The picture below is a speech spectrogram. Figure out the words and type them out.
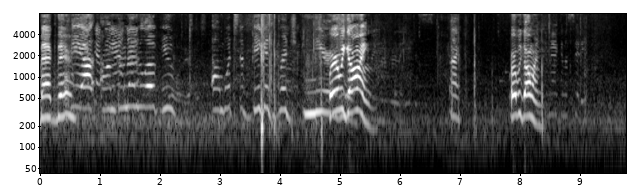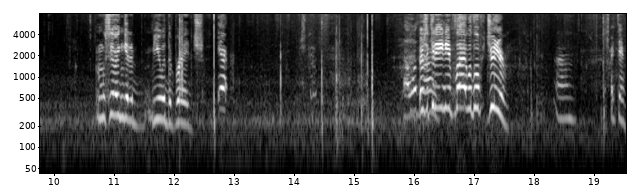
Back there. yeah, um, Fernando, if you, um, what's the biggest bridge near Where are we you? going? Like, Where are we going? And we'll see if I can get a view of the bridge. here. Was There's a. Canadian flag with Wolfie Jr. Um, Right there.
